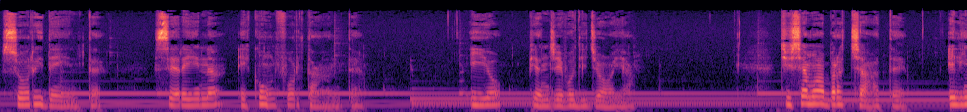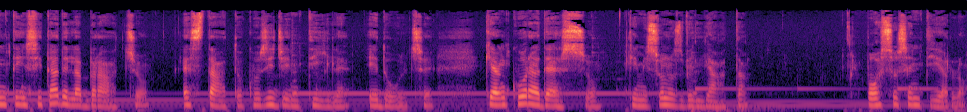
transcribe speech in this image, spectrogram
sorridente, serena e confortante. Io piangevo di gioia. Ci siamo abbracciate e l'intensità dell'abbraccio è stato così gentile e dolce che ancora adesso che mi sono svegliata posso sentirlo.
